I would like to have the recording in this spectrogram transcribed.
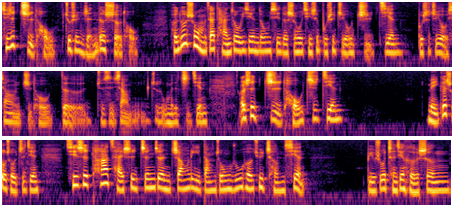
其实指头就是人的舌头。很多时候我们在弹奏一件东西的时候，其实不是只有指尖，不是只有像指头的，就是像就是我们的指尖，而是指头之间，每个手手之间。其实它才是真正张力当中如何去呈现，比如说呈现和声，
